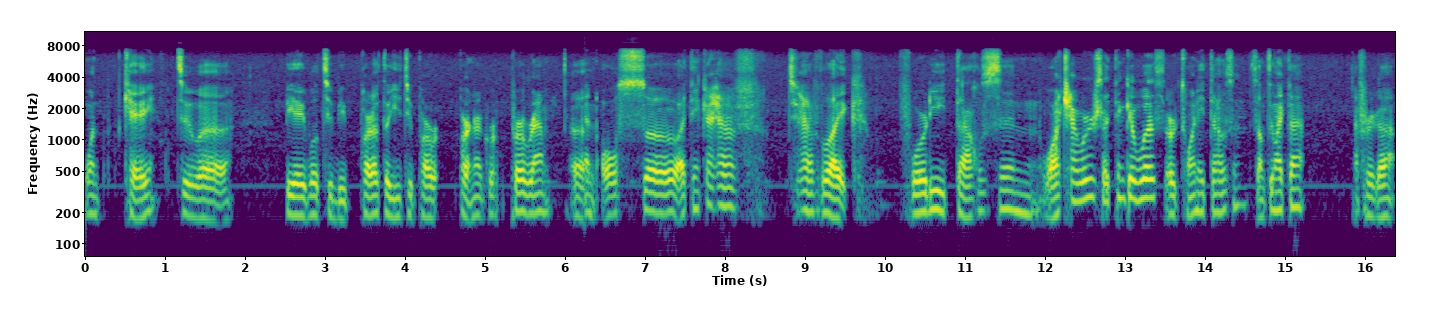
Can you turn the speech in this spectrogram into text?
1K to uh, be able to be part of the YouTube par- partner gr- program. Uh, and also, I think I have to have like 40,000 watch hours, I think it was, or 20,000, something like that. I forgot.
